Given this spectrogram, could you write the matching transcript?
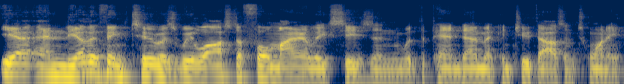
Yeah, and the other thing too is we lost a full minor league season with the pandemic in 2020.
